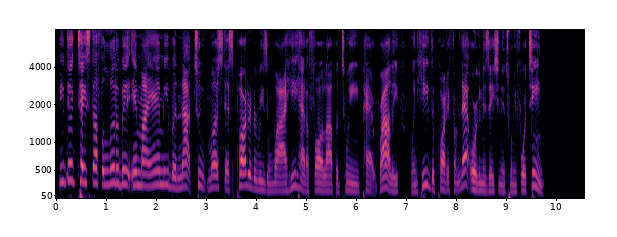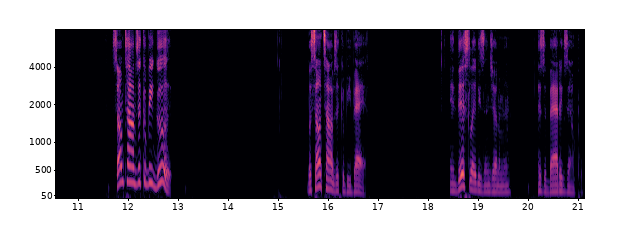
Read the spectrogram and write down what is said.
He dictates stuff a little bit in Miami, but not too much. That's part of the reason why he had a fallout between Pat Riley when he departed from that organization in 2014. Sometimes it could be good, but sometimes it could be bad. And this, ladies and gentlemen, is a bad example.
